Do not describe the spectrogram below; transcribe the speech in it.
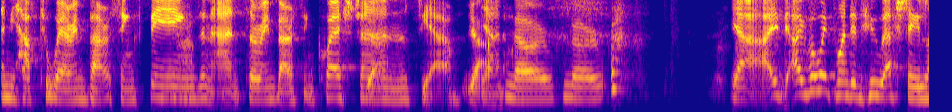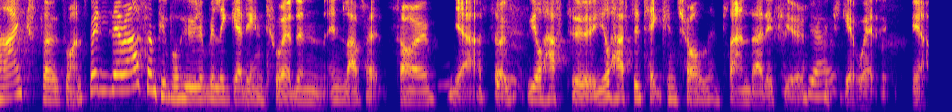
and you have to wear embarrassing things and answer embarrassing questions. Yeah. Yeah. yeah. yeah no, no. yeah, I, have always wondered who actually likes those ones, but there are some people who really get into it and, and love it. So yeah, so you'll have to you'll have to take control and plan that if you yes. if you get wet. Yeah.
